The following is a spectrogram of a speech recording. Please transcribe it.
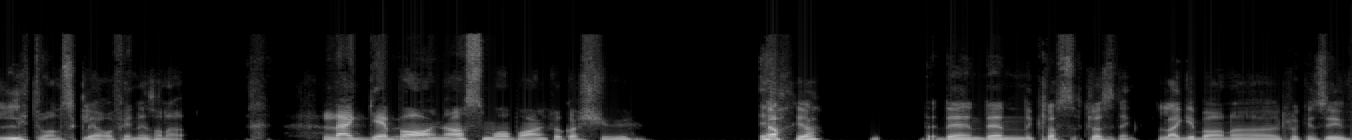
litt vanskeligere å finne i sånne Legge barna, små barn, klokka sju. Ja, ja. Det, det, det er en klasse, ting. Legge barna klokken syv.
